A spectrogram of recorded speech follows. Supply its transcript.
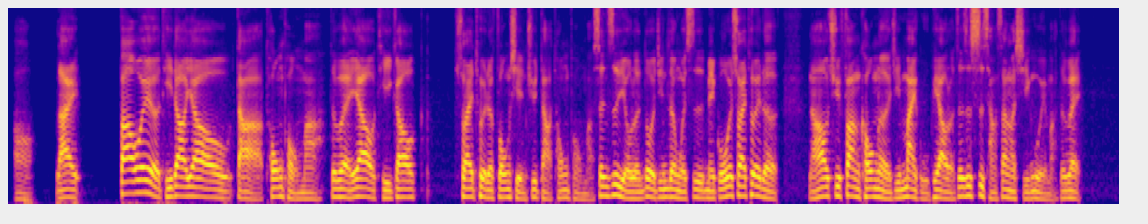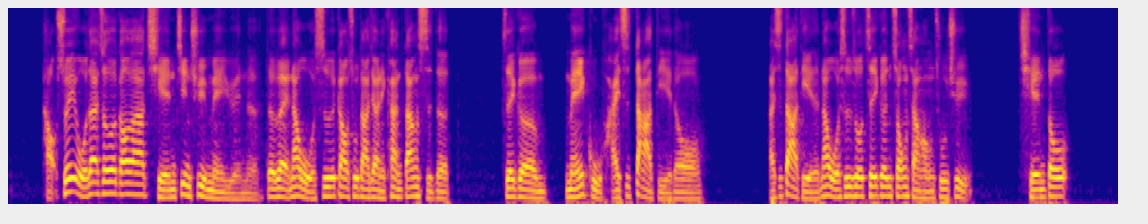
哦，来，鲍威尔提到要打通膨嘛，对不对？要提高衰退的风险去打通膨嘛，甚至有人都已经认为是美国会衰退了，然后去放空了，已经卖股票了，这是市场上的行为嘛，对不对？好，所以我在周二告诉大家钱进去美元了，对不对？那我是不是告诉大家，你看当时的这个？美股还是大跌的哦，还是大跌的。那我是说，这根中长红出去，钱都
